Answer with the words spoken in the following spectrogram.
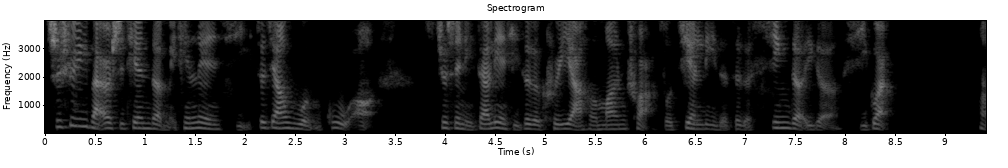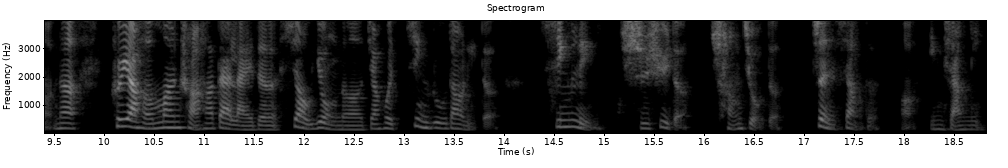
持续一百二十天的每天练习，这将稳固啊，就是你在练习这个 Kriya 和 Mantra 所建立的这个新的一个习惯啊。那 Kriya 和 Mantra 它带来的效用呢，将会进入到你的。心灵持续的、长久的、正向的啊，影响你。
